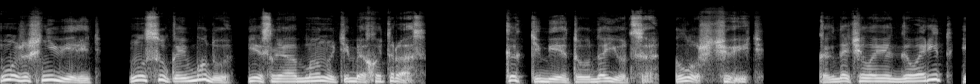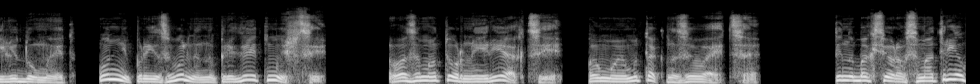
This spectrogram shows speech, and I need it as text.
Можешь не верить, но сукой буду, если обману тебя хоть раз. Как тебе это удается, ложь чуять? Когда человек говорит или думает, он непроизвольно напрягает мышцы. Вазомоторные реакции, по-моему, так называется. Ты на боксеров смотрел?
